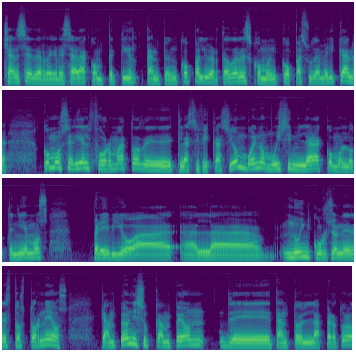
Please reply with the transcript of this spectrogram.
chance de regresar a competir tanto en Copa Libertadores como en Copa Sudamericana. ¿Cómo sería el formato de clasificación? Bueno, muy similar a como lo teníamos previo a, la no incursión en estos torneos. Campeón y subcampeón de tanto la apertura,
